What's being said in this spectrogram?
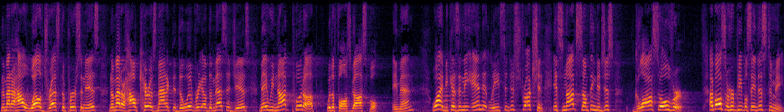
no matter how well dressed the person is, no matter how charismatic the delivery of the message is, may we not put up with a false gospel. Amen? Why? Because in the end it leads to destruction. It's not something to just gloss over. I've also heard people say this to me.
